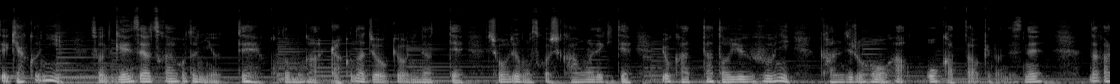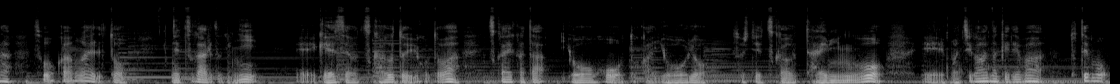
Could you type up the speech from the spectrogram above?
で逆にその原剤を使うことによって子供が楽な状況になって症状も少し緩和できてよかったというふうに感じる方が多かったわけなんですね。だからそう考えると熱がある時にえー、原剤を使うということは使い方用法とか用量そして使うタイミングを、え、間違わなければとても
